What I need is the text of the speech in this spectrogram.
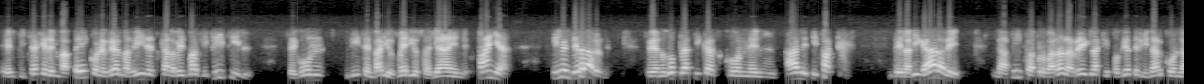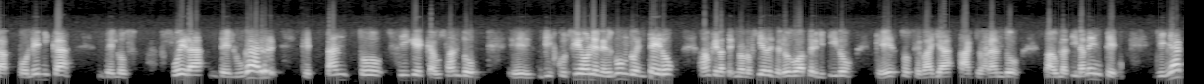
El fichaje de Mbappé con el Real Madrid es cada vez más difícil, según dicen varios medios allá en España. Steven Gerrard reanudó pláticas con el Al Ettifaq de la Liga Árabe. La FIFA aprobará la regla que podría terminar con la polémica de los fuera de lugar que tanto sigue causando eh, discusión en el mundo entero, aunque la tecnología desde luego ha permitido que esto se vaya aclarando paulatinamente. Gignac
